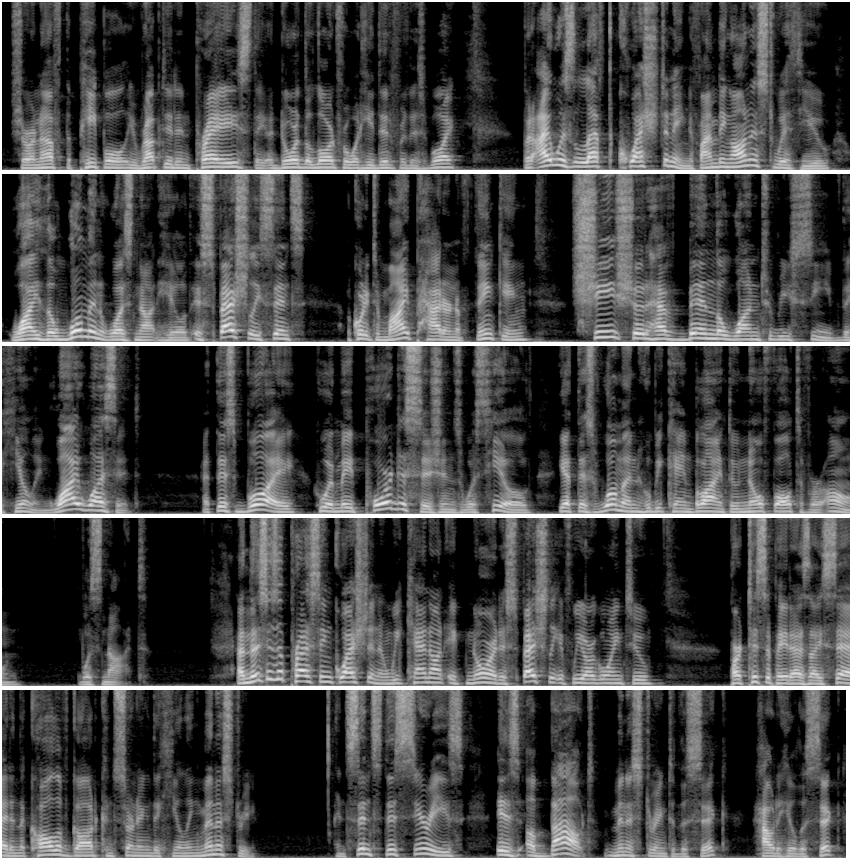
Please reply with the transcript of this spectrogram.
Sure enough, the people erupted in praise. They adored the Lord for what he did for this boy. But I was left questioning, if I'm being honest with you, why the woman was not healed, especially since, according to my pattern of thinking, she should have been the one to receive the healing. Why was it that this boy who had made poor decisions was healed, yet this woman who became blind through no fault of her own was not? And this is a pressing question, and we cannot ignore it, especially if we are going to participate, as I said, in the call of God concerning the healing ministry. And since this series is about ministering to the sick, how to heal the sick,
